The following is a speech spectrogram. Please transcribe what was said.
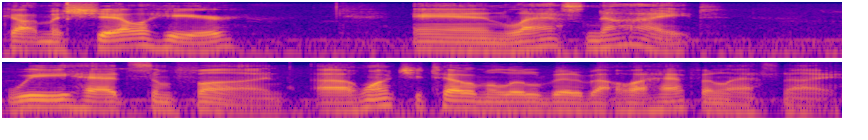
Got Mashelle here, and last night we had some fun. Uh, why don't you tell them a little bit about what happened last night?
